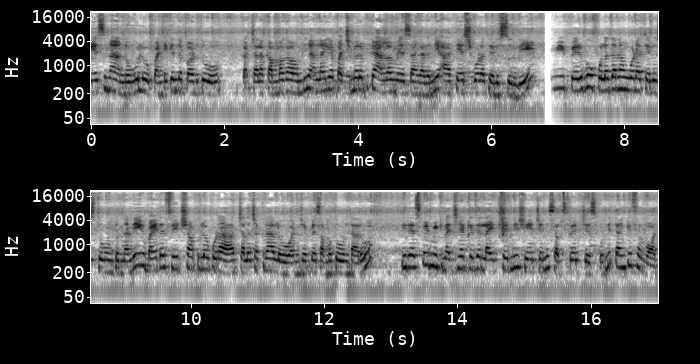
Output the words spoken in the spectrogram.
వేసిన నువ్వులు పంటి కింద పడుతూ చాలా కమ్మగా ఉంది. అలాగే పచ్చిమిరపకాయ అల్లం వేసాం కదండి ఆ టేస్ట్ కూడా తెలుస్తుంది. ఇవి పెరుగు పుల్లదనం కూడా తెలుస్తూ ఉంటుందండి. బయట స్వీట్ షాపులో కూడా చలచక్రాలు అని చెప్పేసి అమ్ముతూ ఉంటారు. ఈ రెసిపీ మీకు నచ్చినట్లయితే లైక్ చేయండి షేర్ చేయండి సబ్స్క్రైబ్ చేసుకోండి. థ్యాంక్ యూ ఫర్ వాచింగ్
